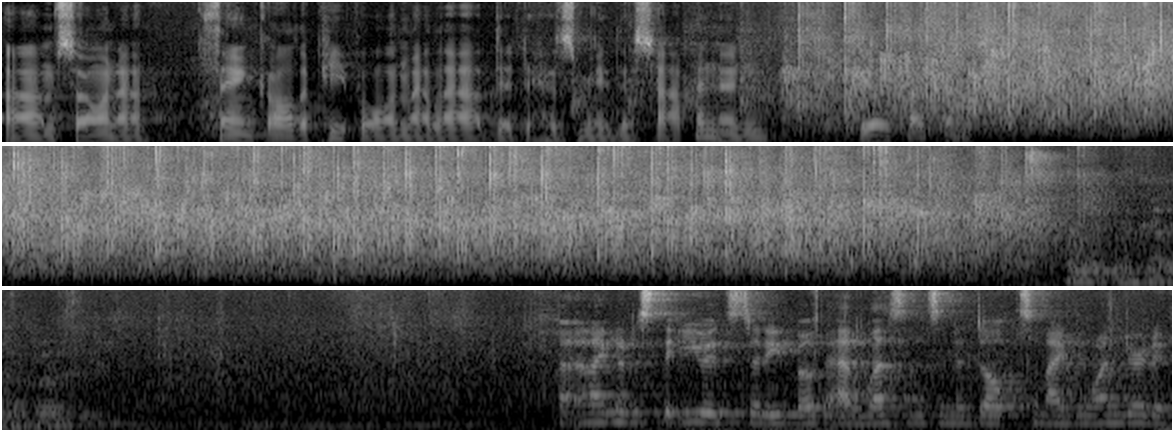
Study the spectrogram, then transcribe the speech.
Um, so I want to thank all the people in my lab that has made this happen and field questions. And I noticed that you had studied both adolescents and adults, and I wondered if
